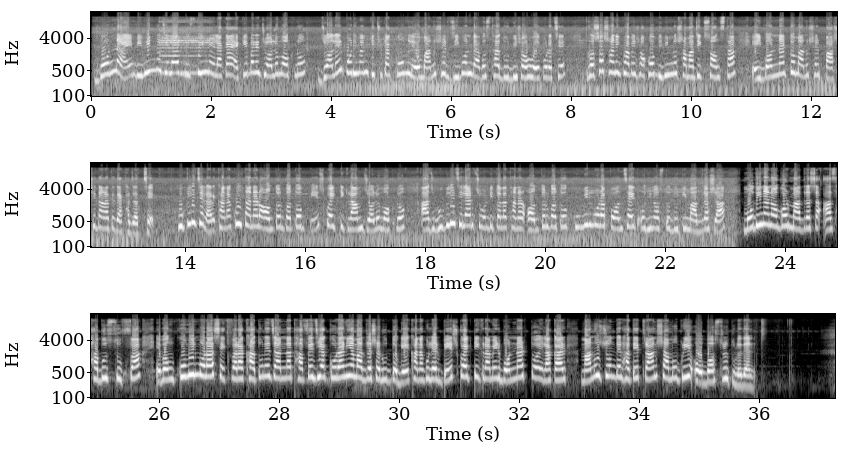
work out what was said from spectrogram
বন্যায় বিভিন্ন জেলার বিস্তীর্ণ এলাকা একেবারে জলমগ্ন। জলের পরিমাণ কিছুটা কমলেও মানুষের জীবন ব্যবস্থা দুর্বিষহ হয়ে পড়েছে। প্রশাসনিকভাবে সহ বিভিন্ন সামাজিক সংস্থা এই বন্যার্ত মানুষের পাশে দাঁড়াতে দেখা যাচ্ছে। হুগলি জেলার খানাকুল থানার অন্তর্গত বেশ কয়েকটি গ্রাম জলমগ্ন। আজ হুগলি জেলার চণ্ডীতলা থানার অন্তর্গত কুমিরমোড়া পঞ্চায়েত অধীনস্থ দুটি মাদ্রাসা, মদিনানগর মাদ্রাসা আসহাবুস সুফা এবং কুমিরমোড়া শেখপাড়া খাতুনে জান্নাত হাফেজিয়া কোরআনিয়া মাদ্রাসার উদ্যোগে খানাকুলের বেশ কয়েকটি গ্রামের বন্যার্ত এলাকার মানুষজনদের হাতে ত্রাণ সামগ্রী ও বস্ত্র তুলে দেন।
